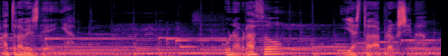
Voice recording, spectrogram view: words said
a través de ella. Un abrazo y hasta la próxima.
